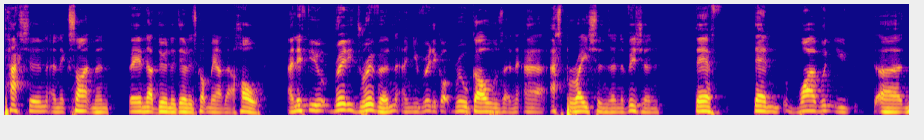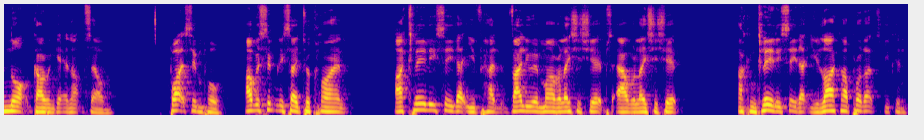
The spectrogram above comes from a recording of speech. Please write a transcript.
passion and excitement. They end up doing the deal, and it's got me out that hole. And if you're really driven and you've really got real goals and uh, aspirations and a vision, then why wouldn't you uh, not go and get an upsell? It's quite simple. I would simply say to a client, I clearly see that you've had value in my relationships, our relationship. I can clearly see that you like our products. You can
